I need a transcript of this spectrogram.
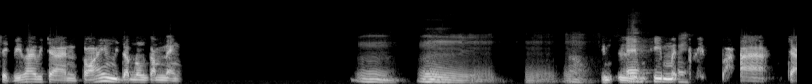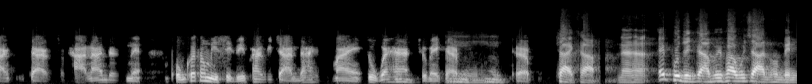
สิทธิวิพากษ์วิจารณ์ต่อให้มีดำรงตำแหน่ง อืม อือืมมอืมอือ้ามวอื่เอ๊ะนๆที่ไม่เอ๊ะอ่าจากจากสถานะเดิมเนี่ย ผมก็ต้องมีสิทธิวิพากษ์วิจารณ์ได้ไหมถูกไหมฮะถูกไหมครับอืมอืมครับ ใช่ครับนะฮะเอ้พูดถึงการวิพากษ์วิจารณ์ผมเห็น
